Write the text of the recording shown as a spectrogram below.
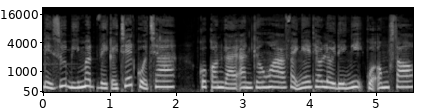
Để giữ bí mật về cái chết của cha, cô con gái An Kiêu Hoa phải nghe theo lời đề nghị của ông So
